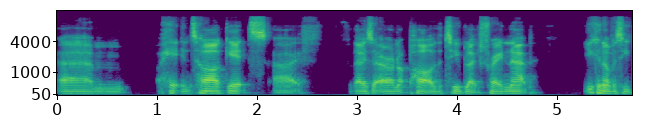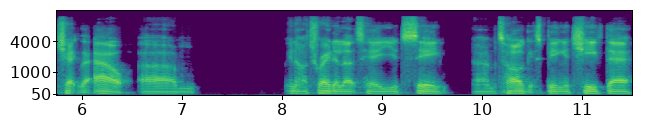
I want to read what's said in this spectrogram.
um, hitting targets. Uh, if, for those that are not part of the Two Blokes Trading app, you can obviously check that out. Um, in our trade alerts here, you'd see um, targets being achieved there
